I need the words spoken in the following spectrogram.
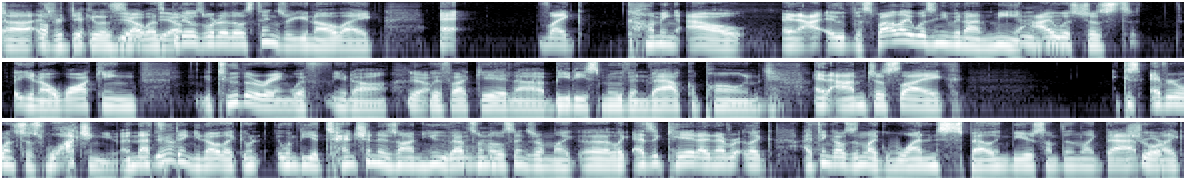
uh, as ridiculous as Mm-hmm. Oh, Yep, it was, yep. but it was one of those things where you know, like, at, like coming out, and I the spotlight wasn't even on me. Mm-hmm. I was just, you know, walking to the ring with you know, Yeah. with fucking uh, BD Smooth and Val Capone, and I'm just like. Because everyone's just watching you, and that's Yeah. the thing, you know. Like when when the attention is on you, that's Mm-hmm. one of those things where I'm like, uh, like as a kid, I never like. I think I was in like one spelling bee or something like that. but, Sure. like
